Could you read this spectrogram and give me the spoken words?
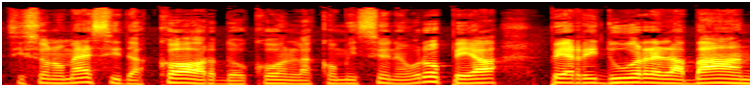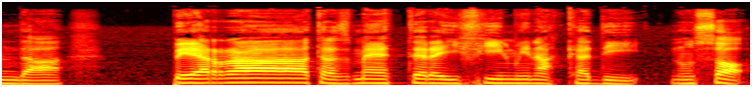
si sono messi d'accordo con la Commissione europea per ridurre la banda per uh, trasmettere i film in HD. Non so,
